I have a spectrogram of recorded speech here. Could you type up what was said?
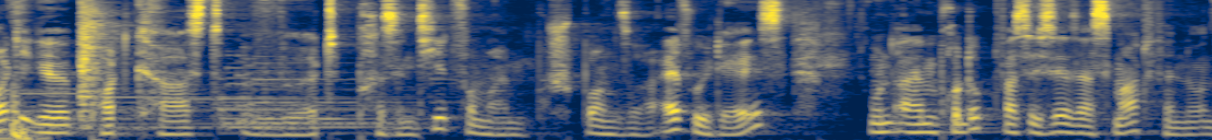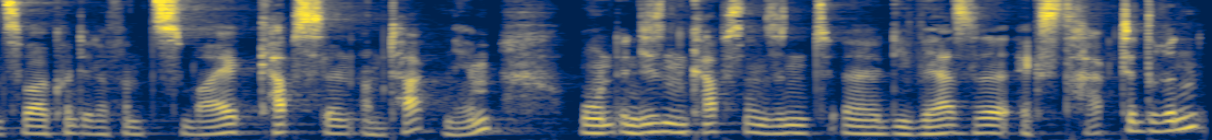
Heutige Podcast wird präsentiert von meinem Sponsor Everydays und einem Produkt, was ich sehr, sehr smart finde. Und zwar könnt ihr davon zwei Kapseln am Tag nehmen. Und in diesen Kapseln sind äh, diverse Extrakte drin.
